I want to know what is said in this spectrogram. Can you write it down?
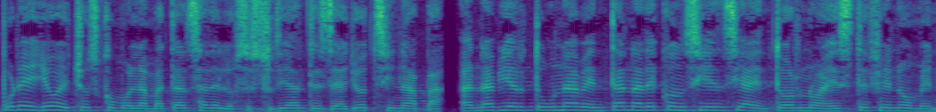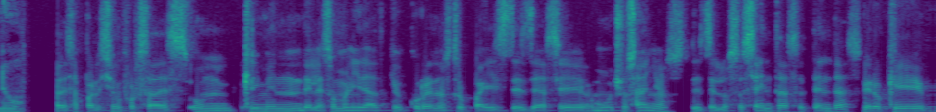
Por ello, hechos como la matanza de los estudiantes de Ayotzinapa han abierto una ventana de conciencia en torno a este fenómeno. La desaparición forzada es un crimen de lesa humanidad que ocurre en nuestro país desde hace muchos años, desde los 60, 70, pero que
